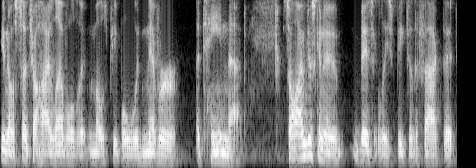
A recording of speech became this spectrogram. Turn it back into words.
you know such a high level that most people would never attain that. So i'm just going to basically speak to the fact that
